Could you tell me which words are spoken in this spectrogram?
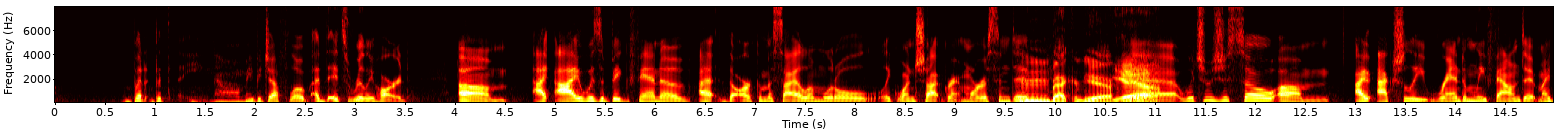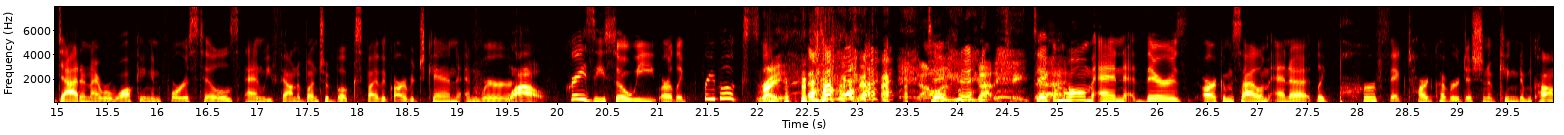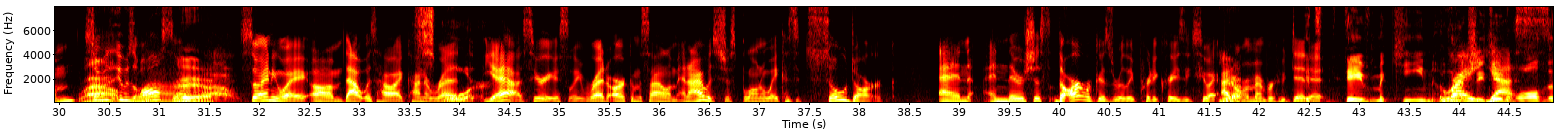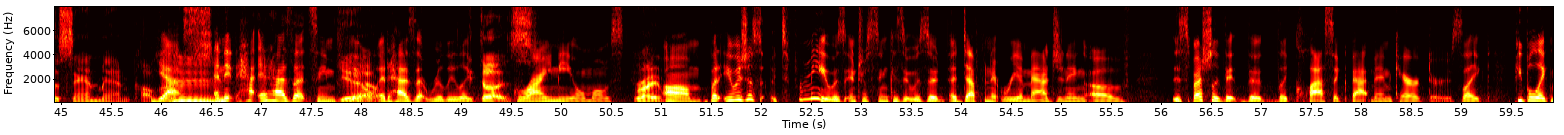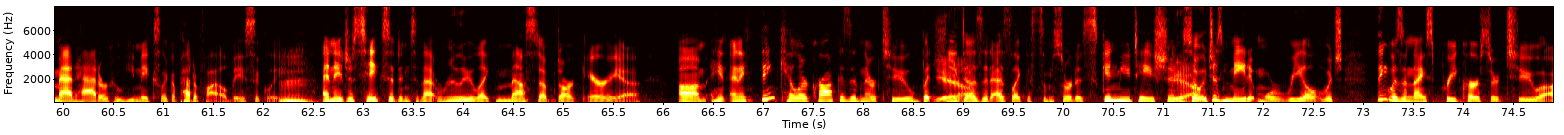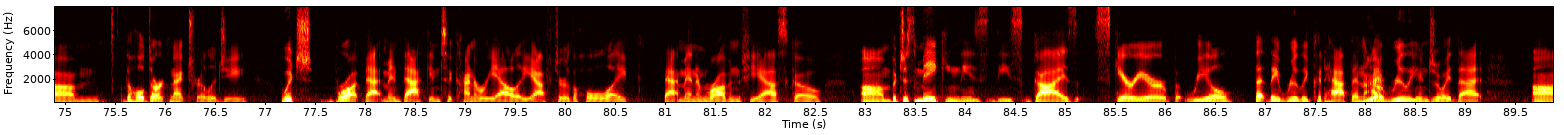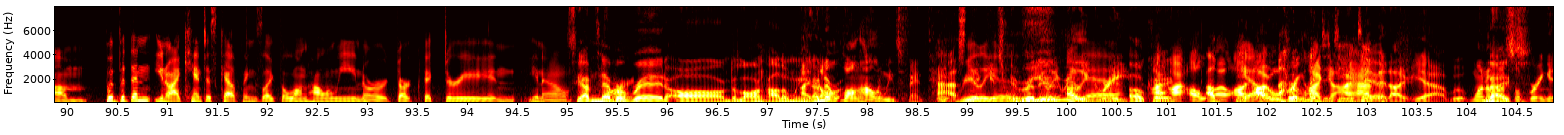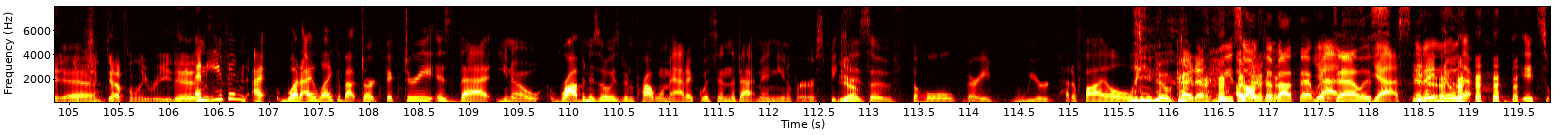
but but no maybe Jeph Loeb. Uh, It's really hard. Um, I, I was a big fan of uh, the Arkham Asylum little like one shot Grant Morrison did. Mm, back in yeah. Yeah. Yeah, which was just so. Um, I actually randomly found it. My dad and I were walking in Forest Hills, and we found a bunch of books by the garbage can, and we're wow crazy. So we are like free books, right. no, I mean, you got to take that. Take them home, and there's Arkham Asylum and a like perfect hardcover edition of Kingdom Come. So it Wow. was, it was Wow. awesome. Yeah. Wow. So anyway, um, that was how I kind of read. Yeah, seriously, read Arkham Asylum, and I was just blown away because it's so dark, and and there's just the artwork is really pretty crazy too. I, I don't remember who did It's it. Dave McKean who Right, actually yes. did all the Sandman covers. Yes, and it ha- it has that same feel. Yeah. It has that really like It does. grimy almost. Right. Um, but it was just for me, it was interesting because it was a, a definite reimagining of, especially the the like classic Batman characters, like people like Mad Hatter, who he makes like a pedophile basically, and it just takes it into that really like messed up dark area. Um, and, and I think Killer Croc is in there too, but he does it as like some sort of skin mutation, so it just made it more real, which I think was a nice precursor to um, the whole Dark Knight trilogy, which brought Batman back into kind of reality after the whole like Batman and Robin fiasco. Um, but just making these these guys scarier but real that they really could happen. I really enjoyed that. Um, but but then you know I can't discount things like the Long Halloween or Dark Victory, and you know. See, I've never hard. read um the Long Halloween. I I've never. Long Halloween's fantastic. really it's is. really, Really? really Yeah. great. Okay. I, I, will I'll- I, yeah, I will I'll bring. I, it I have too. it. I, yeah, one of us will bring it. Yeah. You should definitely read it. And even I, what I like about Dark Victory is that you know Robin has always been problematic within the Batman universe because of the whole very weird pedophile, you know, kind of. We talked about that with yes, Dallas. Yes, and Yeah. I know that it's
